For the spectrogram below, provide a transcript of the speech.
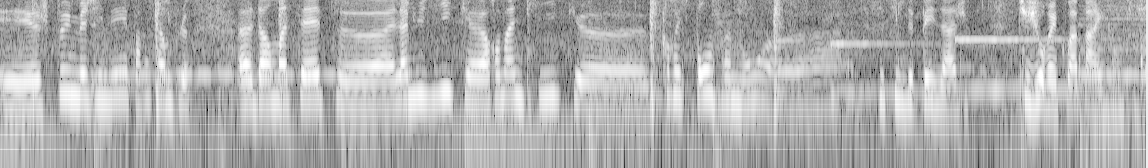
Et je peux imaginer, par exemple, euh, dans ma tête, euh, la musique euh, romantique euh, correspond vraiment euh, à ce type de paysage. Tu jouerais quoi par exemple ici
